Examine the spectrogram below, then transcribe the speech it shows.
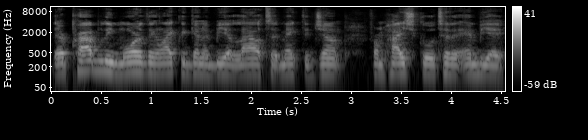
they're probably more than likely going to be allowed to make the jump from high school to the NBA.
